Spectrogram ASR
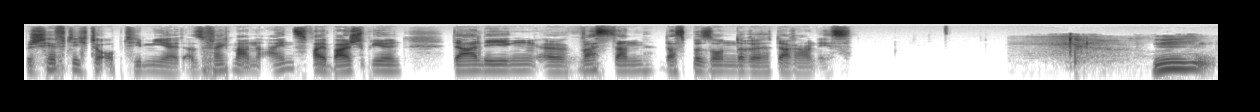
Beschäftigte optimiert. Also vielleicht mal an ein, zwei Beispielen darlegen, äh, was dann das Besondere daran ist. Hm,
